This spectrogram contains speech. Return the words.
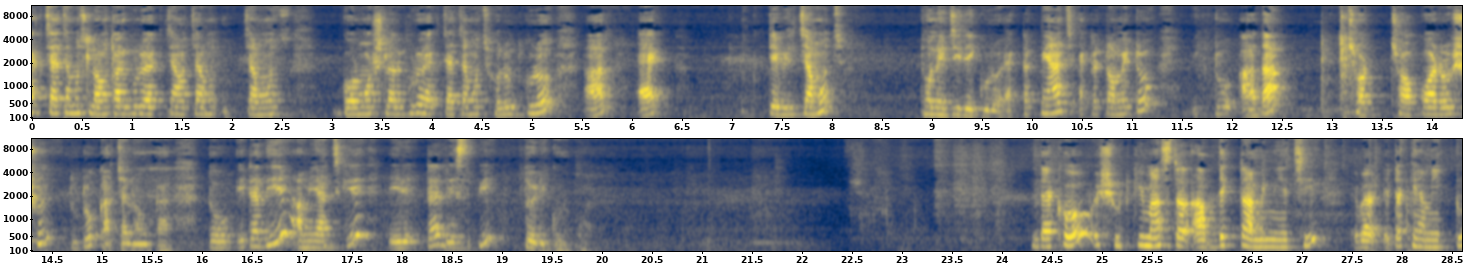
এক চা চামচ লঙ্কার গুঁড়ো, এক চা চামচ গরম মশলার গুঁড়ো, এক চা চামচ হলুদ গুঁড়ো আর এক টেবিল চামচ ধনে জিরে গুঁড়ো। একটা পেঁয়াজ, একটা টমেটো, একটু আদা ছ ছ কোয়া রসুন, দুটো কাঁচা লঙ্কা। তো এটা দিয়ে আমি আজকে এর একটা রেসিপি তৈরি করব। দেখো, ওই শুটকি মাছটার আর্ধেকটা আমি নিয়েছি। এবার এটাকে আমি একটু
